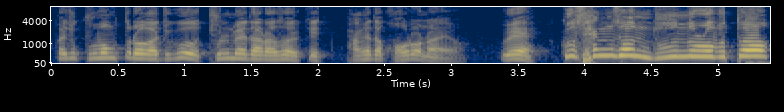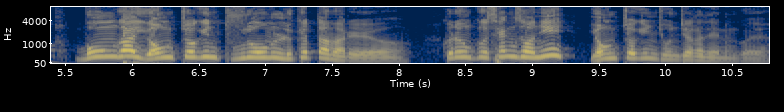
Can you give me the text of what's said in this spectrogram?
가지고 구멍 뚫어가지고 줄 매달아서 이렇게 방에다 걸어놔요. 왜? 그 생선 눈으로부터 뭔가 영적인 두려움을 느꼈단 말이에요. 그럼 그 생선이 영적인 존재가 되는 거예요.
